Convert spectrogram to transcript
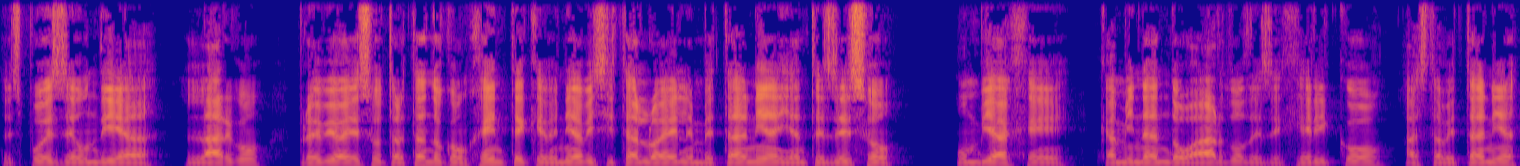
después de un día largo, previo a eso tratando con gente que venía a visitarlo a él en Betania y antes de eso un viaje caminando arduo desde Jericó hasta Betania,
